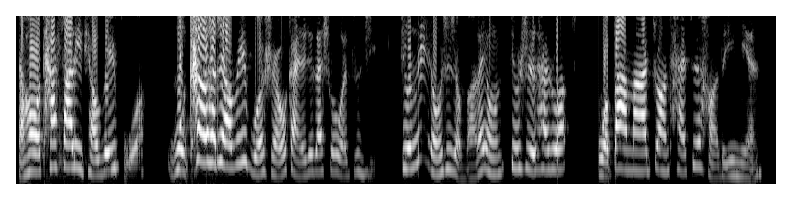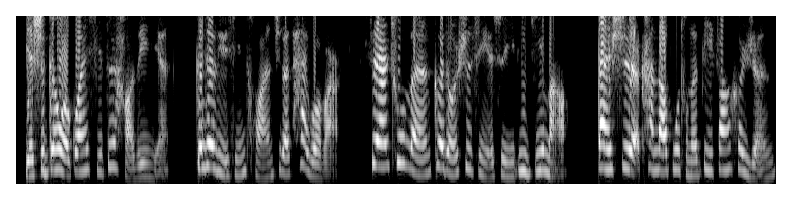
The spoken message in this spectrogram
然后他发了一条微博，我看到他这条微博时，我感觉就在说我自己，就内容是什么？内容就是他说。我爸妈状态最好的一年，也是跟我关系最好的一年，跟着旅行团去了泰国玩。虽然出门各种事情也是一地鸡毛，但是看到不同的地方和人，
